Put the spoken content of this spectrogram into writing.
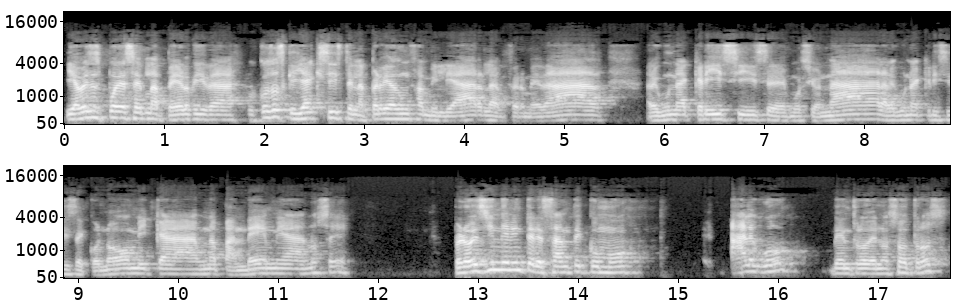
Y a veces puede ser la pérdida, cosas que ya existen, la pérdida de un familiar, la enfermedad, alguna crisis emocional, alguna crisis económica, una pandemia, no sé. Pero es bien interesante cómo algo dentro de nosotros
